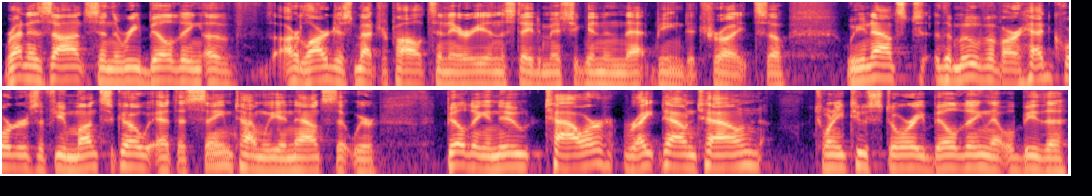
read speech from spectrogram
renaissance and the rebuilding of our largest metropolitan area in the state of Michigan, and that being Detroit. So we announced the move of our headquarters a few months ago. At the same time, we announced that we're building a new tower right downtown 22 story building that will be the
